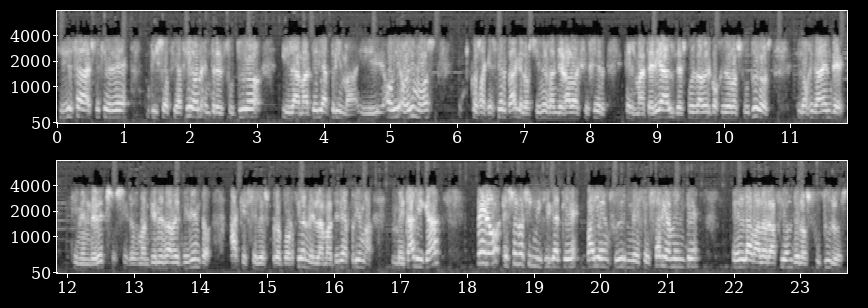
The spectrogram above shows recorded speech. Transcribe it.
y es esa especie de disociación entre el futuro y la materia prima. Y hoy oímos cosa que es cierta, que los chinos han llegado a exigir el material después de haber cogido los futuros. Lógicamente, tienen derecho, si los mantienen a vencimiento, a que se les proporcione la materia prima metálica, pero eso no significa que vaya a influir necesariamente en la valoración de los futuros.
